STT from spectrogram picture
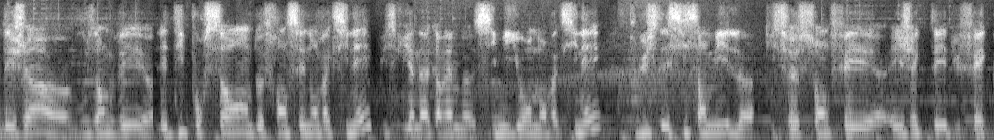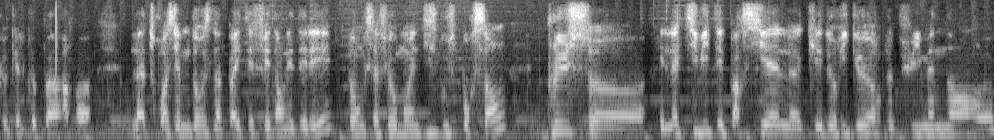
Déjà, euh, vous enlevez euh, les 10% de Français non vaccinés, puisqu'il il y en a quand même 6 millions non vaccinés, plus les 600 000 qui se sont fait éjecter du fait que quelque part euh, la troisième dose n'a pas été faite dans les délais. Donc ça fait au moins 10-12% plus euh, l'activité partielle qui est de rigueur depuis maintenant euh,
